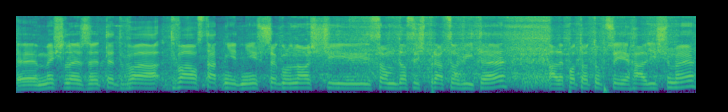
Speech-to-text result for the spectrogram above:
E, Myślę, że te dwa, dwa ostatnie dni w szczególności są dosyć pracowite, ale po to tu przyjechaliśmy.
